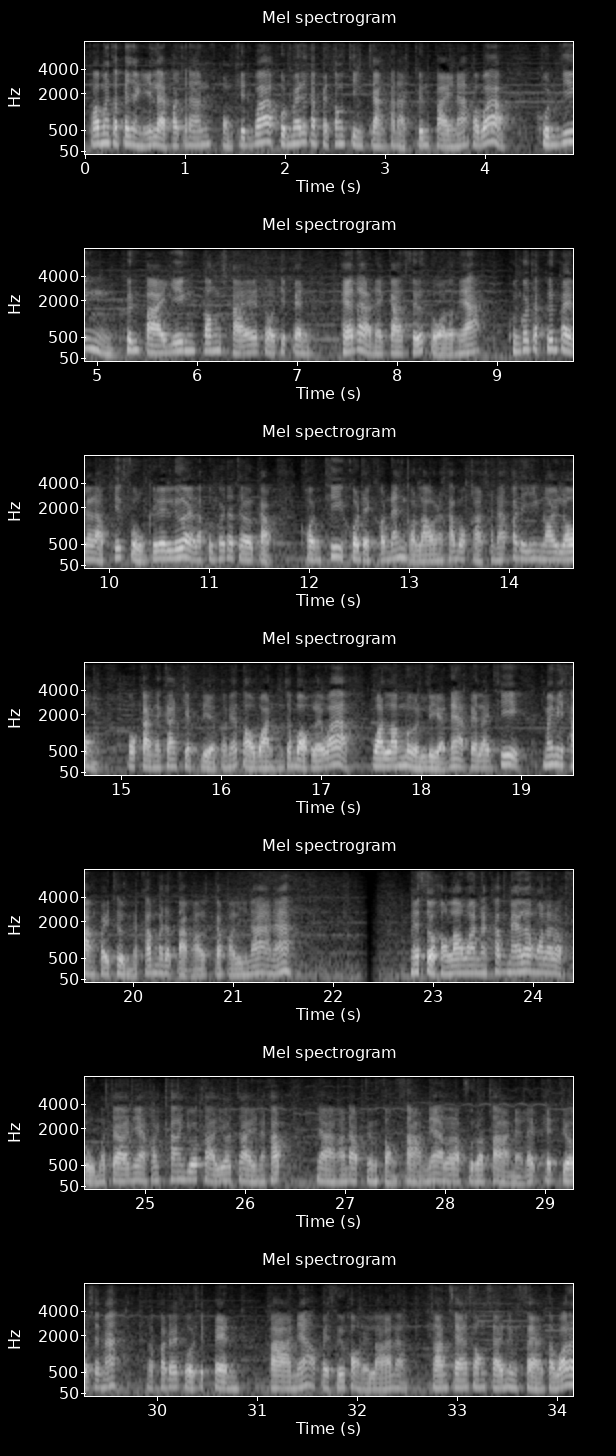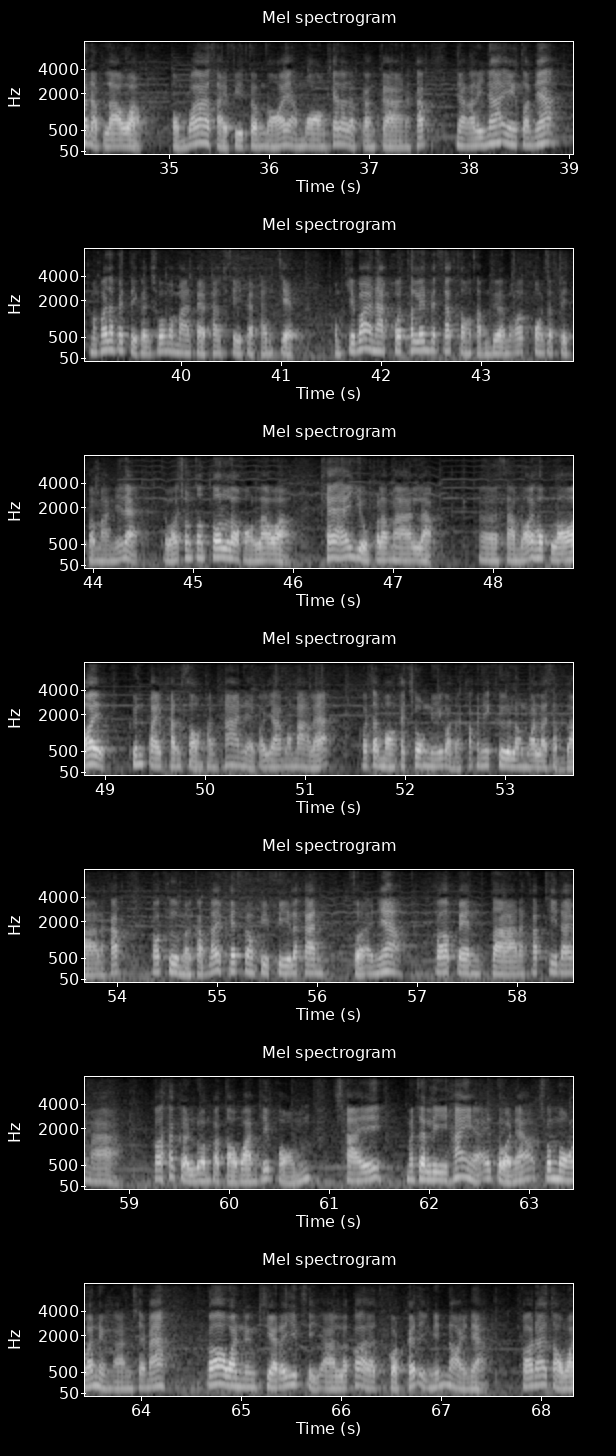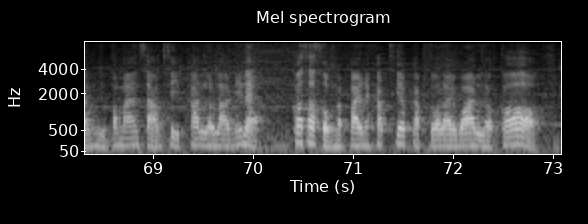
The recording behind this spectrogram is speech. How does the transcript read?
ก็มันจะเป็นอย่างนี้แหละเพราะฉะนั้นผมคิดว่าคุณไม่ได้จำเป็นต้องจริงจังขนาดขึ้นไปนะ เพราะว่าคุณยิ่งขึ้นไปยิ่งต้องใช้ตัวที่เป็นเพชรในการซื้อตั๋วตรงเนี้ยคุณก็จะขึ้นไประดับที่สูงขึ้นเรื่อยๆ แล้วคุณก็จะเจอกับคนที่โคเด็กเขาแน่นกว่าเรานะครับ โอกาสชนะก็จะยิ่งน้อยลง โอกาสในการเก็บเหรียญตรงนี้ต่อวัน ผมจะบอกเลยว่าวันละหมื่นเหรียญเนี่ยเป็นอะไรที่ไม่มีทางไปถึงนะครับ มันจะต่างกับอารีนานะ ในส่วนของรางวัลนะครับ แม้รางวัลระดับสูงมันจะเนี่ยค่อนข้างยั่วตายั่วใจนะครับ อย่างอันดับ1 2 3เนี่ยระดับสุรตานเนี่ยได้เพชรเยอะใช่ไหมแล้วก็ได้ตัวที่เป็นตาเนี่ยเอาไปซื้อของในร้านอะสามแสนสองแสนหนึ่งแสนแต่ว่าระดับเราอะผมว่าสายฟรีเติมน้อยอะมองแค่ระดับกลางๆนะครับอย่างอารีนาเองตอนเนี้ยมันก็จะไปติดกันช่วงประมาณ 8 4 0 0 8 7 0 0ผมคิดว่าอนาคตถ้าเล่นไปสัก 2-3 เดือนมันก็คงจะติดประมาณนี้แหละ แต่ว่าช่วงต้นๆเราของเราอะแค่ให้อยู่ประมาณหลักสามร้อยหกร้อยขึ้นไปพันสองพันห้าเนี่ยก็ยากมากๆแล้ว ก็จะมองแค่ช่วงนี้ก่อนนะครับ อันนี้คือรางวัลรายสัปดาห์นะครับ ก็คือเหมือนกับได้เพชรฟรีๆแล้วกัน ส่วนอันเนี้ยก็เป็นตานะครับที่ได้มา ก็ถ้าเกิดรวมกับต่อวันที่ผมใช้มันจะรีให้ไอตัวเนี้ยชั่วโมงละ 1 อันใช่ไหมก็วันหนึ่งเคลียร์ได้ 24 อัน แล้วก็กดเพชรอีกนิดหน่อยเนี่ย ก็ได้ต่อวันอยู่ประมาณ 3-4พันราวๆนี้แหละ ก็สะสมกันไปนะครับ เทียบกับตัวรายวัน แล้วก็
